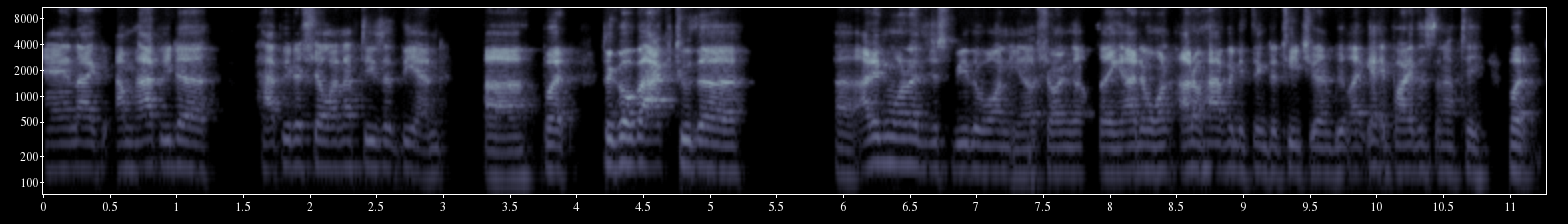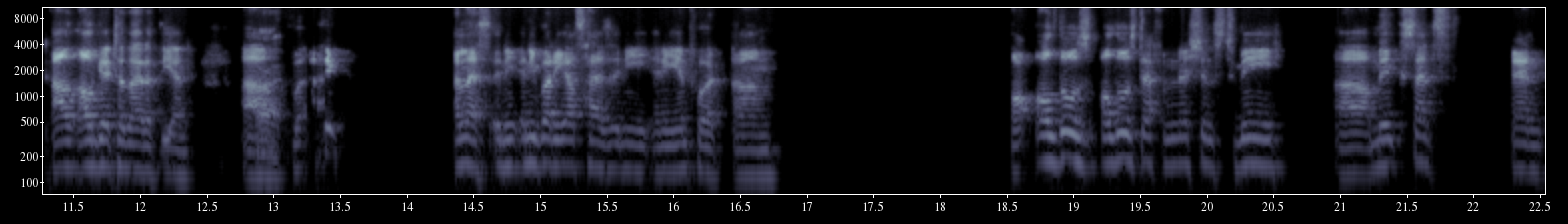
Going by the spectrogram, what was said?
and I, I'm happy to happy to shell NFTs at the end. Uh, but to go back to the, uh, I didn't want to just be the one, you know, showing up thing. I don't want, I don't have anything to teach you and be like, hey, buy this NFT. But I'll, I'll get to that at the end. Uh, right. But I think unless any, anybody else has any any input, um, all, all those all those definitions to me uh, make sense. And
